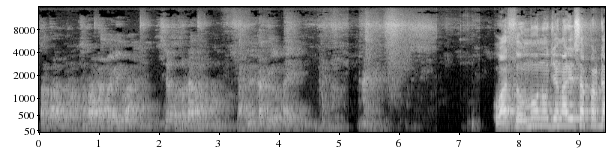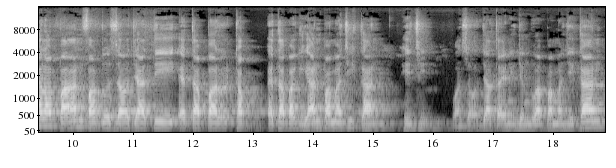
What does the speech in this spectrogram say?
Separapat separapat bagi dua? Seperdalapan bahkan kaki lu wasumunu jeung ari saperdalapan fardu zaujati eta par eta bagian pamajikan hiji wazaljata ini jeung dua pamajikan.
